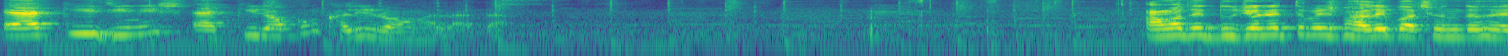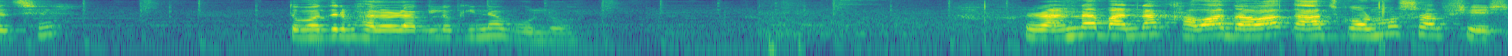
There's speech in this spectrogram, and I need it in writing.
একই জিনিস, একই রকম, খালি রং আলাদা। আমাদের দুজনের তো বেশ ভালোই পছন্দ হয়েছে। তোমাদের ভালো লাগল কি না বলো। রান্না বান্না, খাওয়া দাওয়া, কাজকর্ম সব শেষ।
